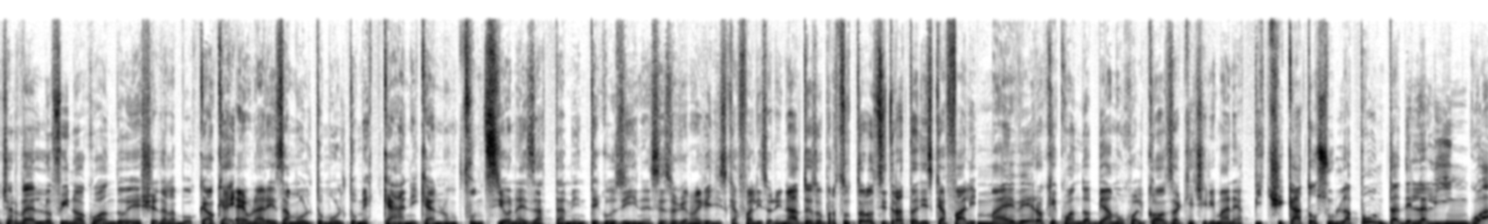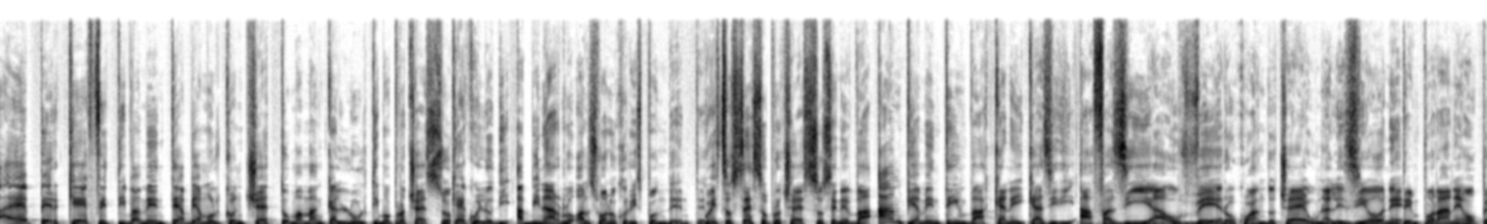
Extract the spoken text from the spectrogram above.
cervello fino a quando esce dalla bocca. Ok, è una resa molto molto meccanica, non funziona esattamente così, nel senso che non è che gli scaffali sono in alto e soprattutto non si tratta di scaffali, ma è vero che quando abbiamo qualcosa che ci rimane appiccicato sulla punta della lingua è perché effettivamente abbiamo il concetto ma manca l'ultimo processo che è quello di abbinarlo al suono corrispondente. Questo stesso processo se ne va ampiamente in vacca nei casi di afasia, ovvero quando c'è una lesione temporanea o permanente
